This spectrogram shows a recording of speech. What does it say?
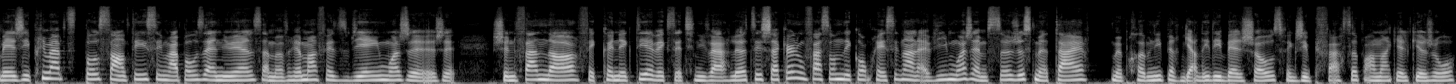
Mais j'ai pris ma petite pause santé, c'est ma pause annuelle, ça m'a vraiment fait du bien. Moi, je, je, je suis une fan d'art, fait connecter avec cet univers-là. Tu sais, chacun nos façons de décompresser dans la vie. Moi, j'aime ça, juste me taire, me promener puis regarder des belles choses. Fait que j'ai pu faire ça pendant quelques jours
